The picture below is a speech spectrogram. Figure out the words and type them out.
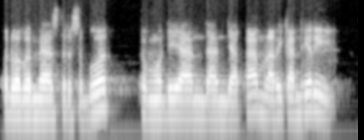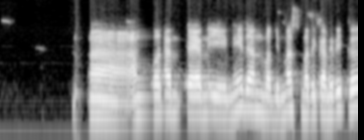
kedua babin mas tersebut, kemudian dan Jaka melarikan diri. Nah, anggota TNI ini dan babin mas melarikan diri ke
